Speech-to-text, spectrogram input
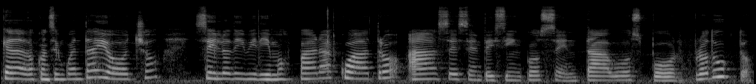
Queda 2,58 si lo dividimos para 4 a 65 centavos por producto.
